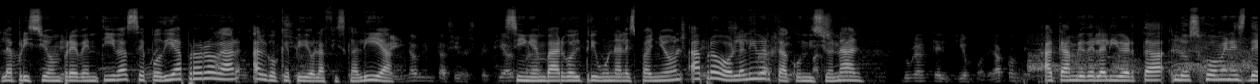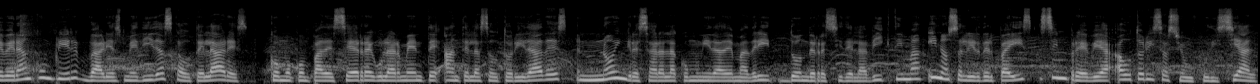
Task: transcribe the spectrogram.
La prisión preventiva se podía prorrogar, algo que pidió la Fiscalía. Sin embargo, el Tribunal Español aprobó la libertad condicional. A cambio de la libertad, los jóvenes deberán cumplir varias medidas cautelares, como compadecer regularmente ante las autoridades, no ingresar a la Comunidad de Madrid donde reside la víctima y no salir del país sin previa autorización judicial.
